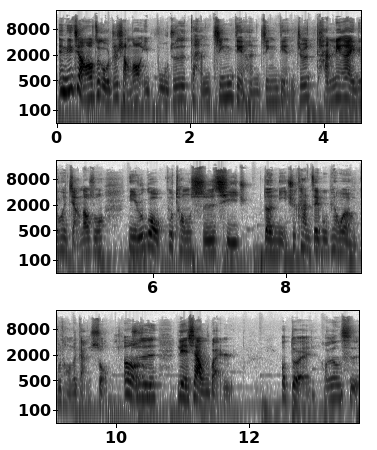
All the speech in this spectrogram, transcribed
哎、你讲到这个，我就想到一部，就是很经典、很经典，就是谈恋爱一定会讲到说，你如果不同时期的你去看这部片，会有很不同的感受。嗯，就是《恋夏五百日》。哦，对，好像是，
